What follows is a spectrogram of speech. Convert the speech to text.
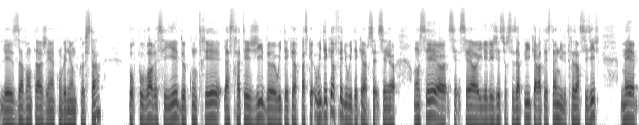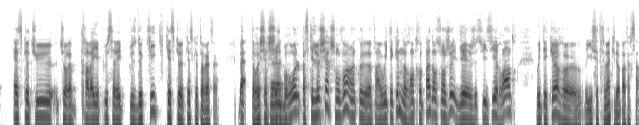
les avantages et inconvénients de Costa pour pouvoir essayer de contrer la stratégie de Whitaker. Parce que Whitaker fait du Whitaker. C'est, euh, on sait, euh, c'est, euh, il est léger sur ses appuis, karaté stand, il est très incisif. Mais est-ce que tu, tu aurais travaillé plus avec plus de kick? Qu'est-ce que qu'est-ce que tu aurais fait? Bah, Tu aurais cherché le brawl Parce qu'il le cherche, on voit. Hein, que, enfin, Whitaker ne rentre pas dans son jeu. Il dit Je suis ici, rentre. Whitaker, il sait très bien qu'il ne doit pas faire ça.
